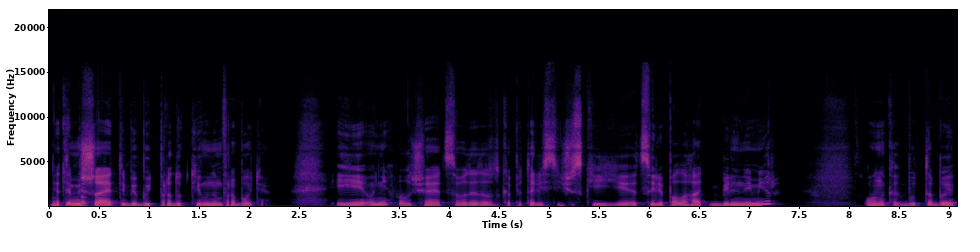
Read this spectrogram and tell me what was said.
Ну, это типа... мешает тебе быть продуктивным в работе. И у них получается вот этот капиталистический целеполагательный мир, он как будто бы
